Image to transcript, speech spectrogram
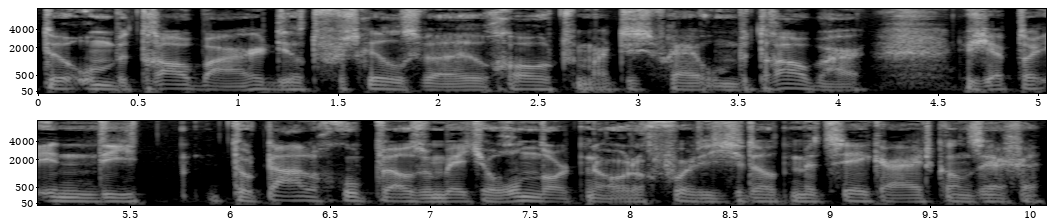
te onbetrouwbaar. Dat verschil is wel heel groot, maar het is vrij onbetrouwbaar. Dus je hebt er in die totale groep wel zo'n beetje 100 nodig voordat je dat met zekerheid kan zeggen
